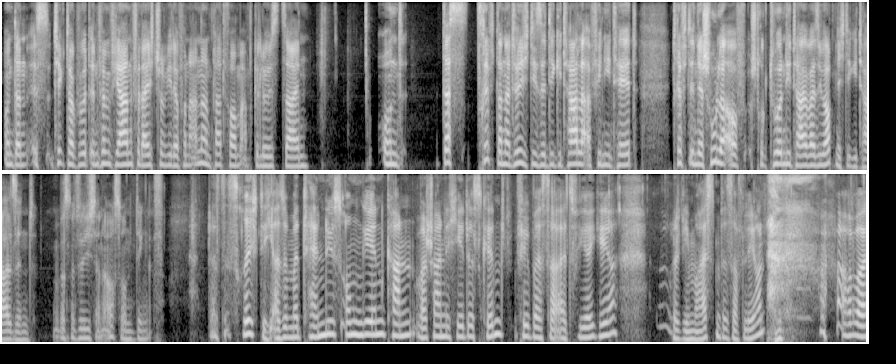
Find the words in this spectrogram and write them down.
und dann ist TikTok wird in fünf Jahren vielleicht schon wieder von einer anderen Plattform abgelöst sein. Und das trifft dann natürlich diese digitale Affinität, trifft in der Schule auf Strukturen, die teilweise überhaupt nicht digital sind, was natürlich dann auch so ein Ding ist. Das ist richtig. Also mit Handys umgehen kann wahrscheinlich jedes Kind viel besser als wir hier. Oder die meisten, bis auf Leon. Aber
